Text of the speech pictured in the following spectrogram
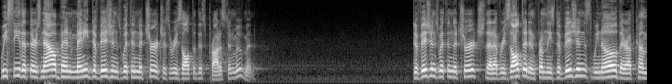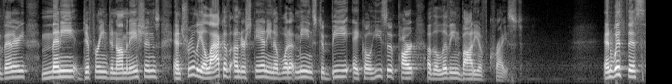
we see that there's now been many divisions within the church as a result of this Protestant movement. Divisions within the church that have resulted, and from these divisions, we know there have come very many differing denominations, and truly a lack of understanding of what it means to be a cohesive part of the living body of Christ. And with this,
